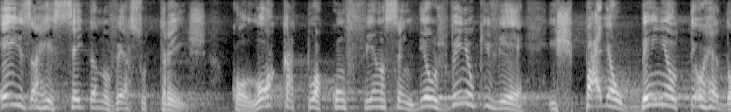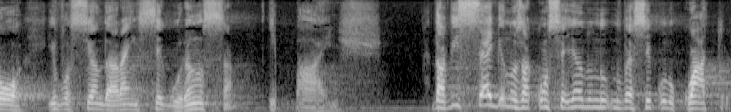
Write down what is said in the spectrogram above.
eis a receita no verso 3. Coloca a tua confiança em Deus, venha o que vier, espalha o bem ao teu redor e você andará em segurança e paz. Davi segue nos aconselhando no, no versículo 4,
